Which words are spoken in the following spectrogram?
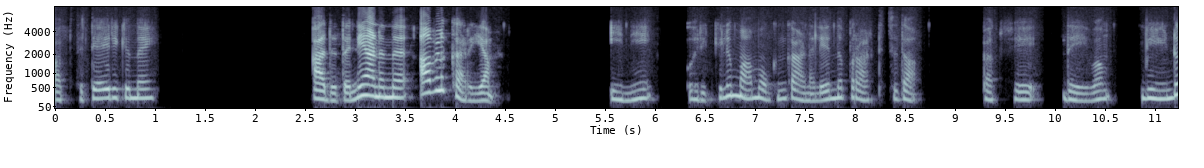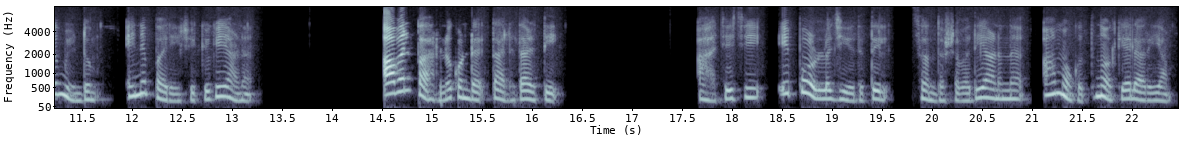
അപ്സെറ്റ് ആയിരിക്കുന്നേ? അത് തന്നെയാണെന്ന് അവൾക്കറിയാം. ഇനി ഒരിക്കലും ആ മുഖം കാണലേ എന്ന് പ്രാർത്ഥിച്ചതാ. പക്ഷേ ദൈവം വീണ്ടും വീണ്ടും എന്നെ പരീക്ഷിക്കുകയാണ്. അവൻ പറഞ്ഞുകൊണ്ട് തല താഴ്ത്തി. ആ ചേച്ചി ഇപ്പോൾ ഉള്ള ജീവിതത്തിൽ സന്തോഷവതിയാണെന്ന് ആ മുഖത്ത് നോക്കിയാൽ അറിയാം.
